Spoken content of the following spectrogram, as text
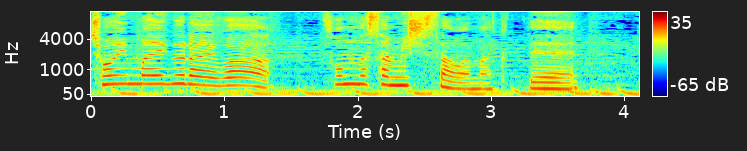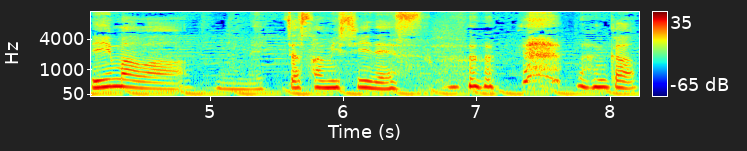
ちょい前ぐらいはそんな寂しさはなくてで今はもうめっちゃ寂しいです。なんか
